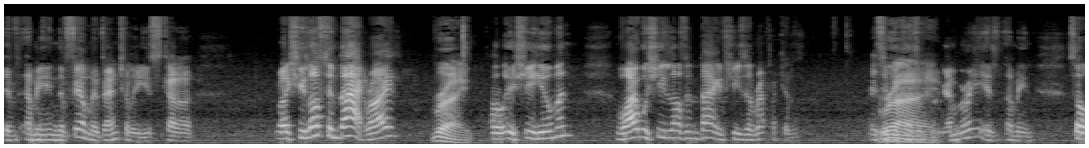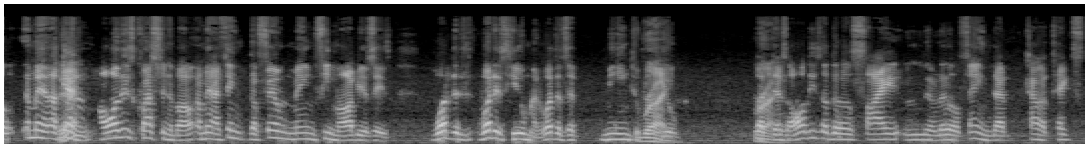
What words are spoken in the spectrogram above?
if I mean in the film eventually he's kind of right. She loves him back, right? Right. So is she human? Why would she love him back if she's a replicant? Is it because of Right. memory? Is I mean, so I mean again, all these questions about. I mean, I think the film's main theme obviously is what is what is human? What does it mean to be Right. human? But Right. there's all these other side little things that kind of takes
